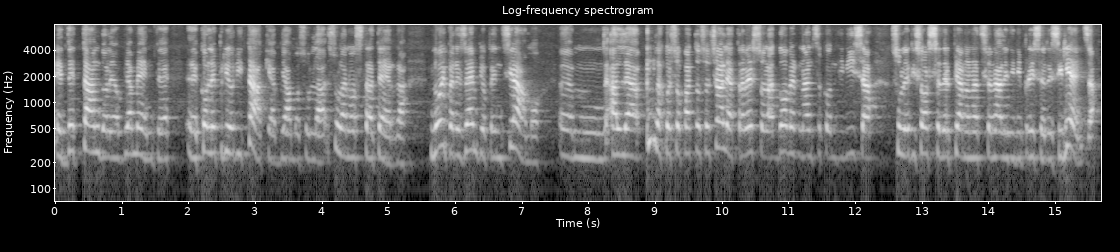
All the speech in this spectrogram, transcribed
e dettandole ovviamente eh, con le priorità che abbiamo sulla, sulla, nostra terra. Noi per esempio pensiamo ehm, alla, a questo patto sociale attraverso la governance condivisa sulle risorse del Piano Nazionale di Ripresa e Resilienza,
